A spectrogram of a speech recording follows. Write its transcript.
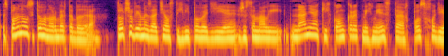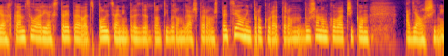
Spomenul si toho Norberta Bedera. To, čo vieme zatiaľ z tých výpovedí je, že sa mali na nejakých konkrétnych miestach, poschodiach, kanceláriách stretávať s policajným prezidentom Tiborom Gašparom, špeciálnym prokurátorom Dušanom Kovačikom a ďalšími.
